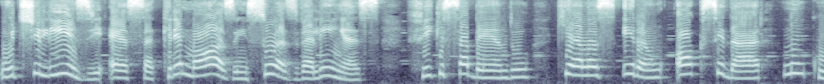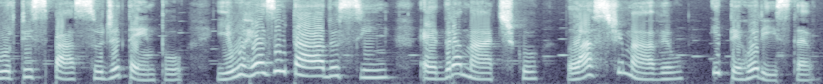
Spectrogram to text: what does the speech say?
utilize essa cremosa em suas velinhas, fique sabendo que elas irão oxidar num curto espaço de tempo. E o resultado, sim, é dramático, lastimável e terrorista.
